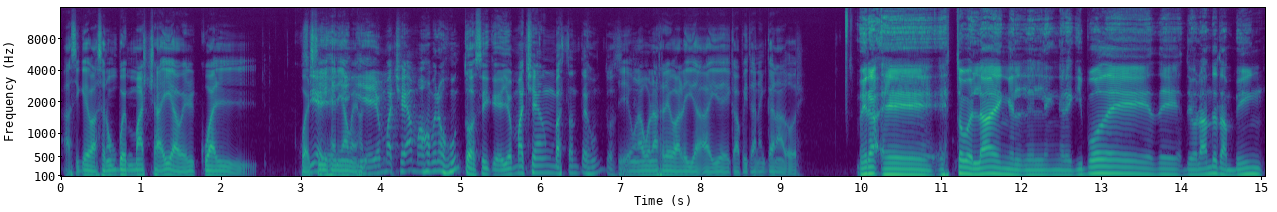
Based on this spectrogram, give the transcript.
Así que va a ser un buen match ahí a ver cuál, cuál Sí, se ingenia y- mejor. Y ellos machean más o menos juntos, así que ellos machean bastante juntos. Sí, es una buena rivalidad ahí de capitanes ganadores. Mira, eh, esto, ¿verdad? En el, el- en el equipo de, de- de Holanda también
